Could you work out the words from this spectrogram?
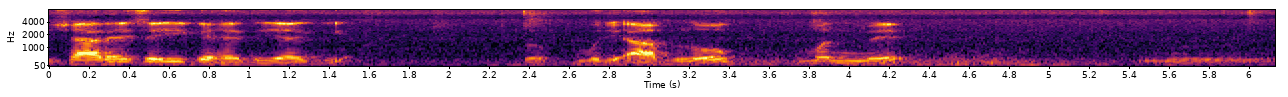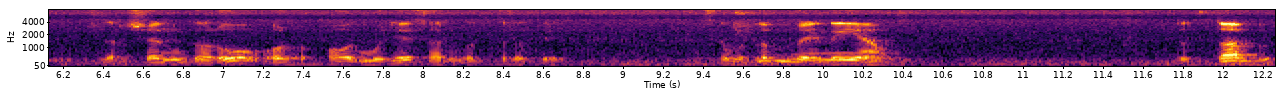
इशारे से ही कह दिया कि तो मुझे आप लोग मन में दर्शन करो और और मुझे सर्वत्र दे। इसका मतलब मैं नहीं आऊँ। तो तब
